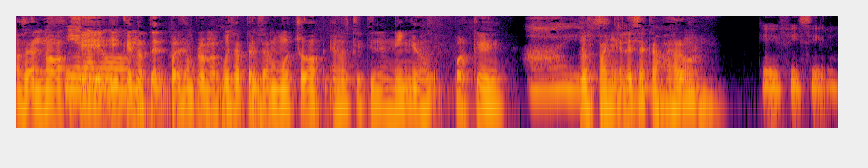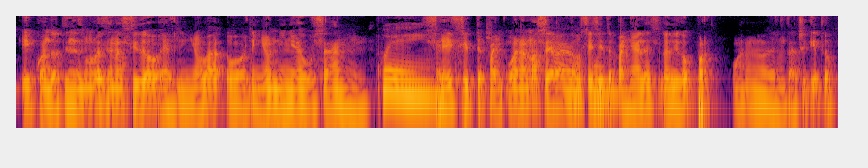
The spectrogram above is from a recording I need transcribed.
O sea, no, Sí, sí, era algo- y que no te, por ejemplo, me puse a pensar mucho en los que tienen niños, porque ay, los pañales se acabaron. qué difícil. Y cuando tienes un recién nacido, el niño va, o el niño o niña usan Güey. seis, siete pañales, bueno, no sé. No seis, siete pañales, lo digo por, bueno, era tan chiquito.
